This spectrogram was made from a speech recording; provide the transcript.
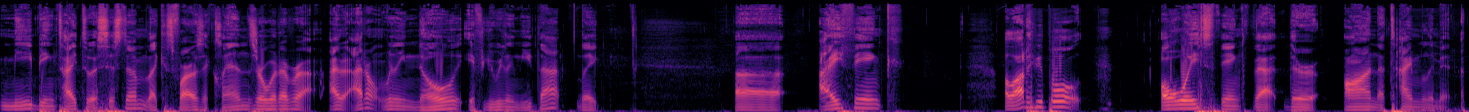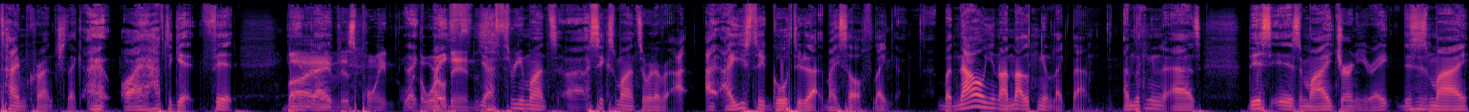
me being tied to a system, like as far as a cleanse or whatever, I I don't really know if you really need that. Like, uh, I think a lot of people always think that they're on a time limit, a time crunch. Like I, oh, I have to get fit By like this point, or like the world ends. Yeah, three months, uh, six months, or whatever. I, I, I used to go through that myself. Like, but now you know I'm not looking at it like that. I'm looking at it as this is my journey, right? This is my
